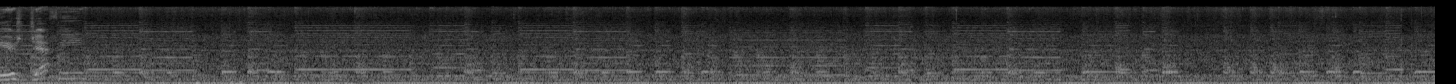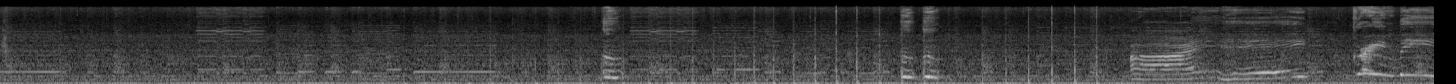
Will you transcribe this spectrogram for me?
Here's Jeffy. I hate green beans.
